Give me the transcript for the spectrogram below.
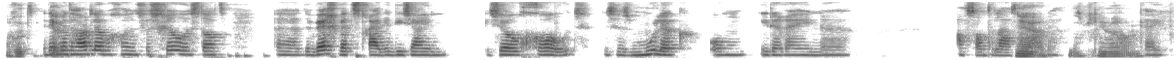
Maar goed. Ik denk ja. met hardlopen gewoon het verschil is dat eh, de wegwedstrijden die zijn zo groot. Dus het is moeilijk om iedereen eh, afstand te laten ja, houden. dat is misschien wel. hè. Kijk,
